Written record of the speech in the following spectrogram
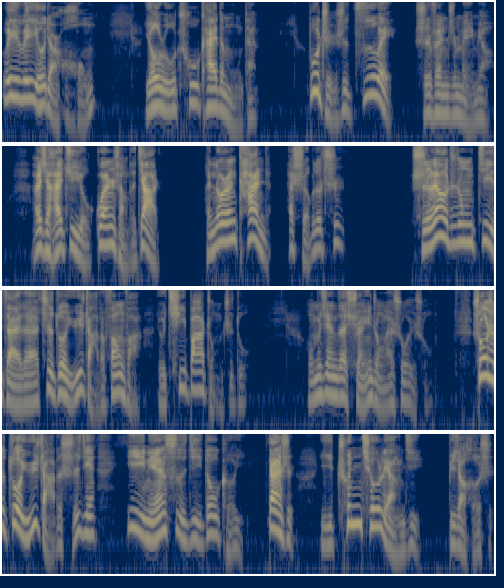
微微有点红。犹如初开的牡丹，不只是滋味十分之美妙，而且还具有观赏的价值。很多人看着还舍不得吃。史料之中记载的制作鱼炸的方法有七八种之多。我们现在选一种来说一说。说是做鱼炸的时间，一年四季都可以，但是以春秋两季比较合适，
